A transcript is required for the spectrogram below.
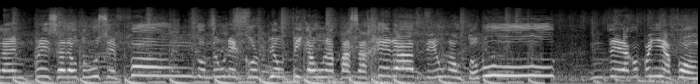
la empresa de autobuses FON, donde un escorpión pica a una pasajera de un autobús de la compañía FON.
